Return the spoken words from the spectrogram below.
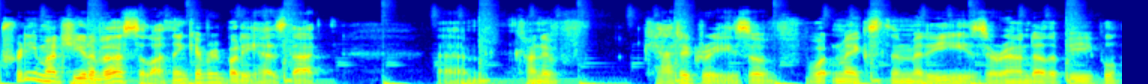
pretty much universal. I think everybody has that um, kind of categories of what makes them at ease around other people.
